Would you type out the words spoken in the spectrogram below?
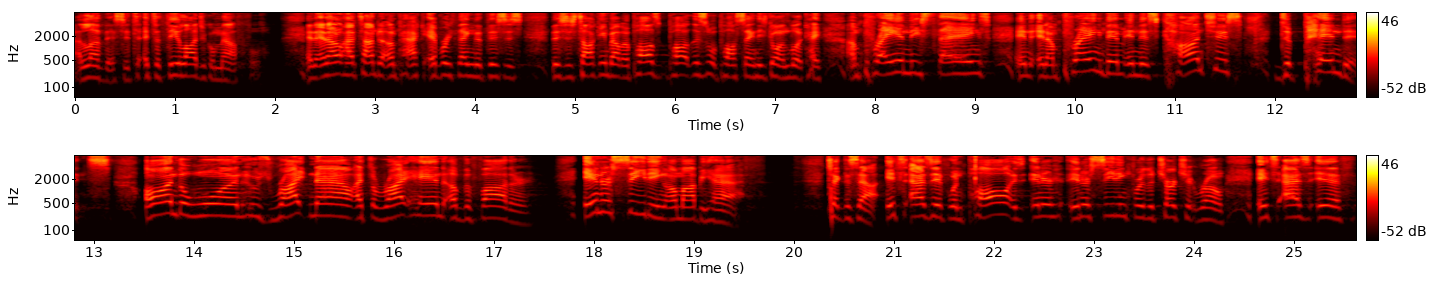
I love this. It's, it's a theological mouthful. And, and I don't have time to unpack everything that this is, this is talking about, but Paul's, Paul, this is what Paul's saying. He's going, look, hey, I'm praying these things and, and I'm praying them in this conscious dependence on the one who's right now at the right hand of the Father. interceding on my behalf. Check this out. It's as if when Paul is inter- interceding for the church at Rome, it's as if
